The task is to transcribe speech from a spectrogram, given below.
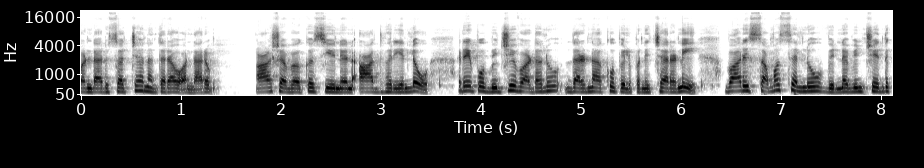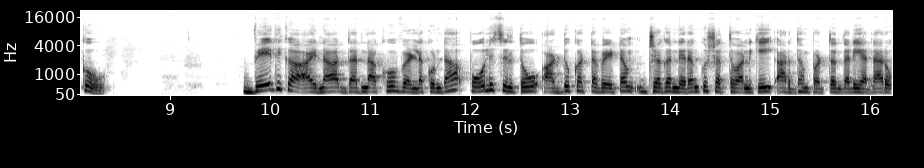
బండారు సత్యానందరావు అన్నారు. ఆశా వర్కర్స్ యూనియన్ ఆధ్వర్యంలో రేపు విజయవాడలో ధర్నాకు పిలుపునిచ్చారని వారి సమస్యలను విన్నవించేందుకు వేదిక అయిన ధర్నాకు వెళ్ళకుండా పోలీసులతో అడ్డుకట్ట వేయటం జగన్ నిరంకుశత్వానికి అర్థం పడుతుందని అన్నారు.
